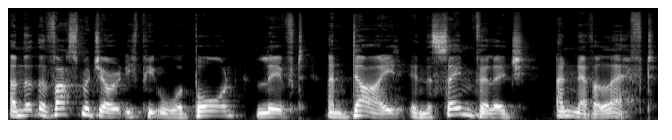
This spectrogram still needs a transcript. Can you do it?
and that the vast majority of people were born, lived, and died in the same village and never left.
